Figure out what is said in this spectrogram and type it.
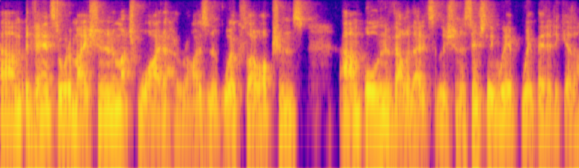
um, advanced automation, and a much wider horizon of workflow options, um, all in a validated solution. Essentially, we're we're better together.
